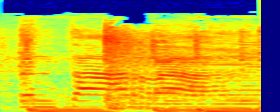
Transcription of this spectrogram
tentarra.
